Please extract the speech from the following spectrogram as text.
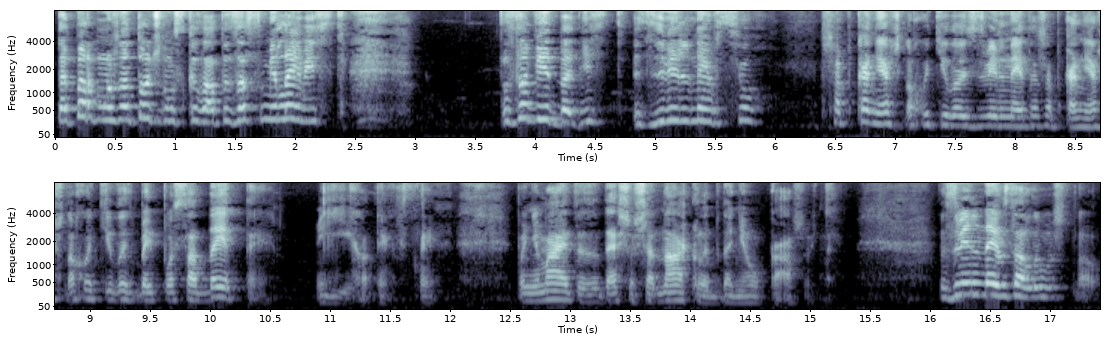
Тепер можна точно сказати за сміливість, за відданість звільнив цього. Ще б, звісно, хотілося звільнити, ще б, звісно, хотілося б й посадити їх отих всіх. Понімаєте, за те, що ще наклеп до нього кажуть. Звільнив залужного.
